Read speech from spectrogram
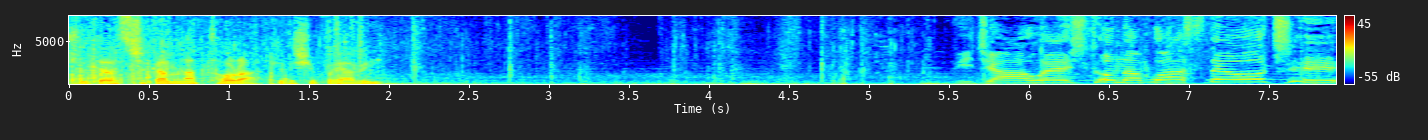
Czyli teraz czekamy na Tora, kiedy się pojawi. Widziałeś to na własne oczy!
